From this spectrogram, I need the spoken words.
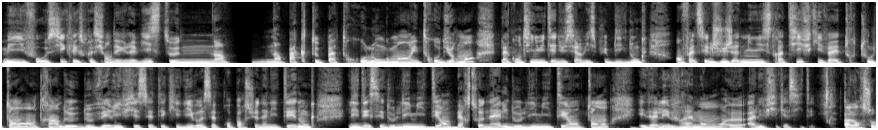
mais il faut aussi que l'expression des grévistes n'impacte pas trop longuement et trop durement la continuité du service public. Donc, en fait, c'est le juge administratif qui va être tout le temps en train de, vérifier cet équilibre et cette proportionnalité. Donc, l'idée, c'est de limiter en personnel, de limiter en temps et d'aller vraiment euh, à l'efficacité. Alors, sur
